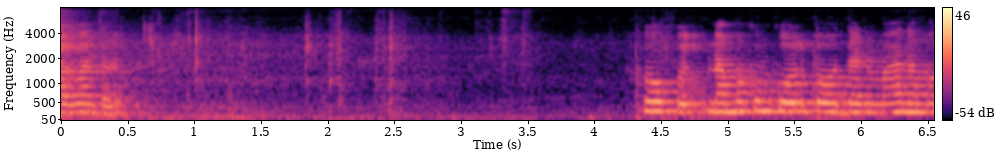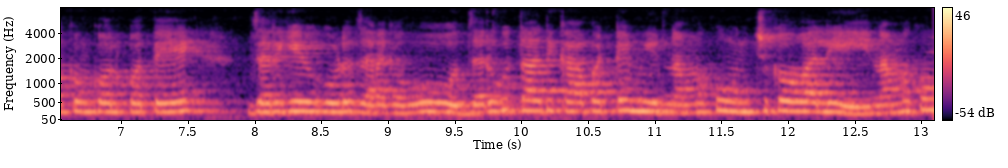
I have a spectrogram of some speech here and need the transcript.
భగవంతుడు. హోప్ఫుల్ నమ్మకం కోల్పోవద్దనమా నమ్మకం కోల్పోతే జరిగేవి కూడా జరగవు. జరుగుతుంది కాబట్టే మీరు నమ్మకం ఉంచుకోవాలి. నమ్మకం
